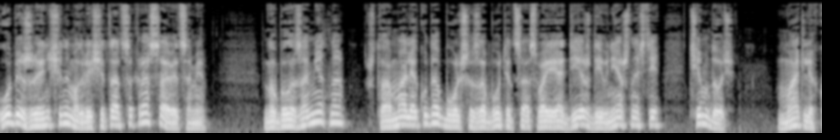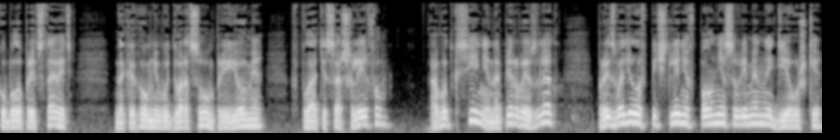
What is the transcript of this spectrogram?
Обе женщины могли считаться красавицами, но было заметно, что Амалия куда больше заботится о своей одежде и внешности, чем дочь. Мать легко было представить на каком-нибудь дворцовом приеме в платье со шлейфом, А вот Ксения, на первый взгляд, производила впечатление вполне современной девушки,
